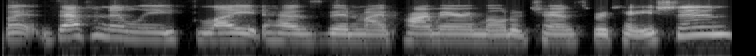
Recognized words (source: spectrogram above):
but definitely flight has been my primary mode of transportation.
